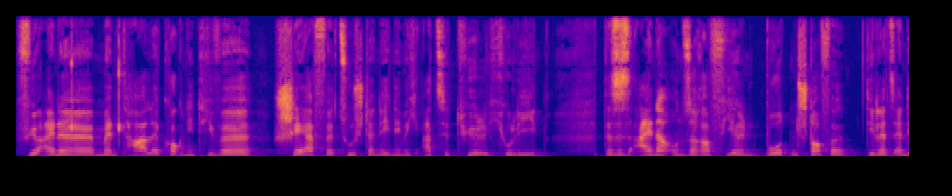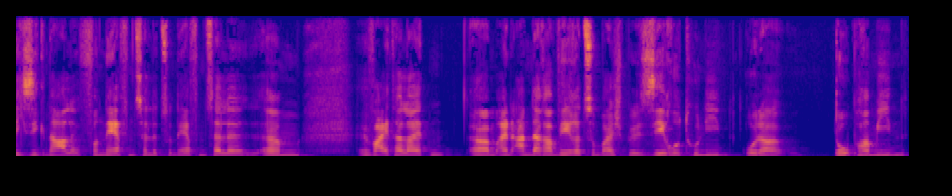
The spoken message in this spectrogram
für eine mentale, kognitive Schärfe zuständig, nämlich Acetylcholin. Das ist einer unserer vielen Botenstoffe, die letztendlich Signale von Nervenzelle zu Nervenzelle ähm, weiterleiten. Ähm, ein anderer wäre zum Beispiel Serotonin oder Dopamin,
